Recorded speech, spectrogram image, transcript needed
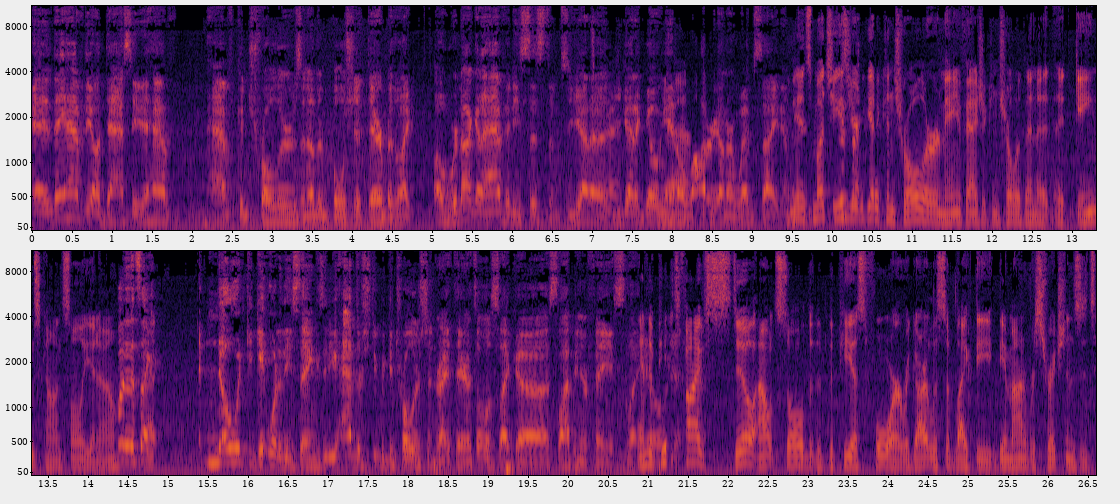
and they have the audacity to have have controllers and other bullshit there, but like, oh, we're not gonna have any systems. You gotta Right. you gotta go get a lottery on our website. I mean, it's much easier to get a controller and manufacture a controller than a, a games console, you know. But it's like no one can get one of these things, and you have their stupid controller sitting right there. It's almost like a slap in your face. Like, and the oh. PS5 still outsold the, the PS4, regardless of like the, the amount of restrictions it's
